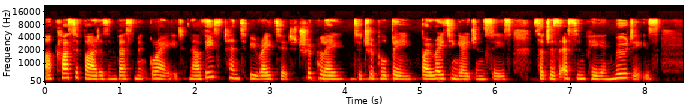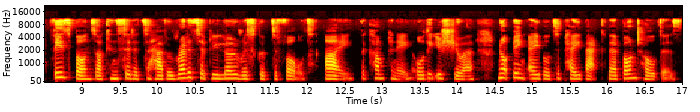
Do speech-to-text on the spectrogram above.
are classified as investment grade. Now, these tend to be rated AAA to BBB by rating agencies such as S&P and Moody's. These bonds are considered to have a relatively low risk of default, i.e., the company or the issuer not being able to pay back their bondholders.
